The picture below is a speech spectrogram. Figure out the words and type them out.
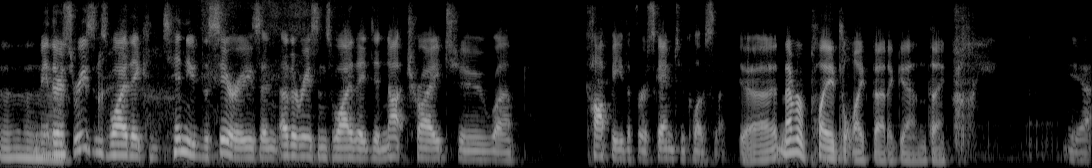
I mean, there's reasons why they continued the series, and other reasons why they did not try to uh, copy the first game too closely. Yeah, it never played like that again, thankfully. Yeah.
